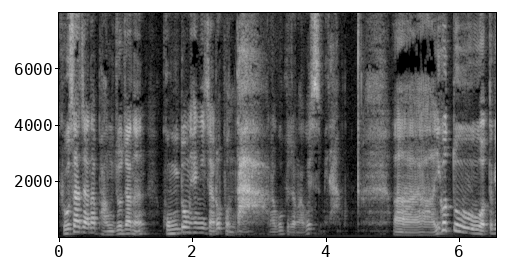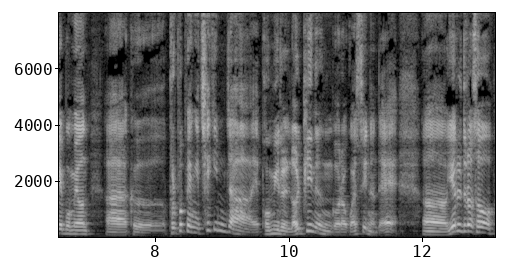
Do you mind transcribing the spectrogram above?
교사자나 방조자는 공동행위자로 본다라고 규정하고 있습니다. 아, 이것도 어떻게 보면 아, 그 불법행위 책임자의 범위를 넓히는 거라고 할 수 있는데 어, 예를 들어서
